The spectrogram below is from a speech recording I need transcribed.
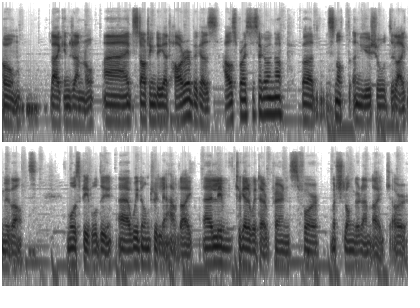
home like in general. Uh, it's starting to get harder because house prices are going up, but it's not unusual to like move out. Most people do. Uh, we don't really have like uh, live together with our parents for much longer than like our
